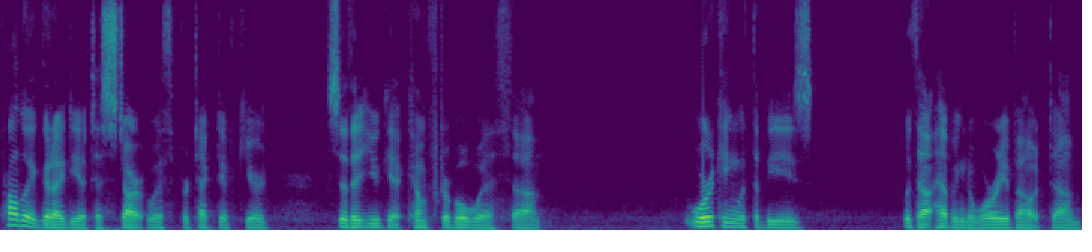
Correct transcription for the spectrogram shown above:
probably a good idea to start with protective gear so that you get comfortable with um, working with the bees without having to worry about um,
